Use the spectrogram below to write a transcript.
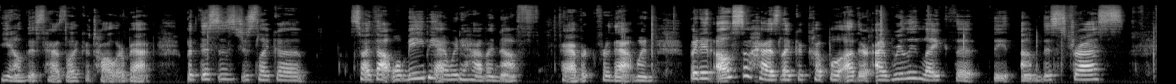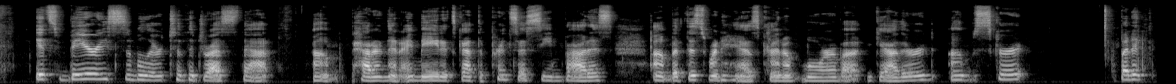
you know, this has like a taller back. But this is just like a. So I thought, well, maybe I would have enough fabric for that one. But it also has like a couple other. I really like the the um, this dress. It's very similar to the dress that um, pattern that I made. It's got the princess seam bodice, um, but this one has kind of more of a gathered um, skirt. But it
